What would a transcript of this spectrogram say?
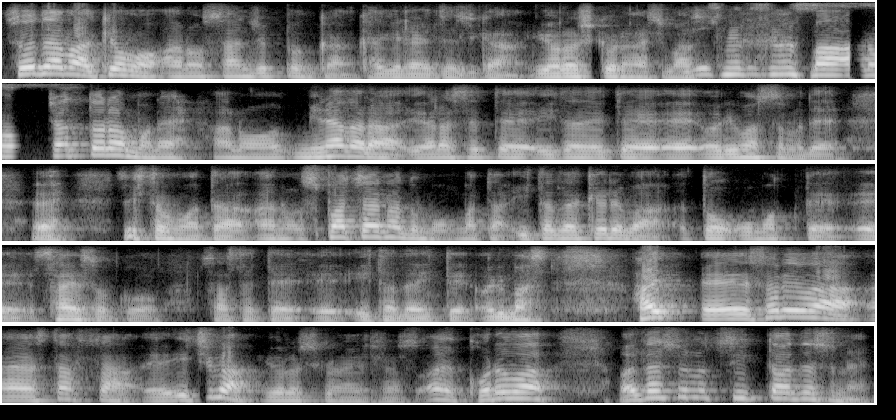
それではまあ今日もあの30分間限られた時間よろしくお願いしますよろし。くお願いします。まあ、あのチャット欄もねあの見ながらやらせていただいてえーおりますので、えーぜひともまたあのスパチャなどもまたいただければと思って、えー催促をさせてえーいただいております。はい、えーそれはえースタッフさん、え1番よろしくお願いします。あこれは私のツイッターですね。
